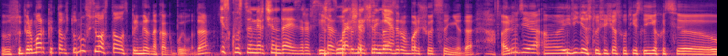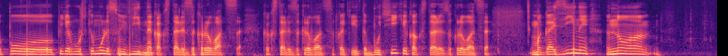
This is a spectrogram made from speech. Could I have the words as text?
в супермаркет, там что ну все осталось примерно как было, да? Искусство мерчендайзеров сейчас Искусство большой мерчендайзеров цене. в большой цене, да. А люди э, видят, что сейчас вот если ехать э, по петербургским улицам, видно, как стали закрываться, как стали закрываться какие-то бутики, как стали закрываться магазины, но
